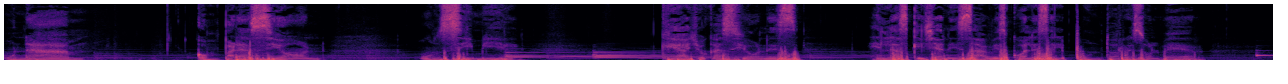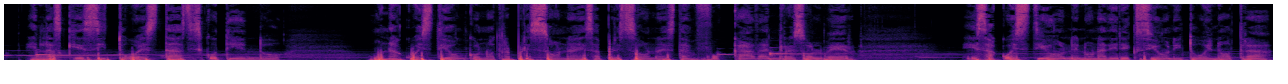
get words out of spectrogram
una comparación, un símil, que hay ocasiones en las que ya ni sabes cuál es el punto a resolver, en las que si tú estás discutiendo una cuestión con otra persona, esa persona está enfocada en resolver esa cuestión en una dirección y tú en otra,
